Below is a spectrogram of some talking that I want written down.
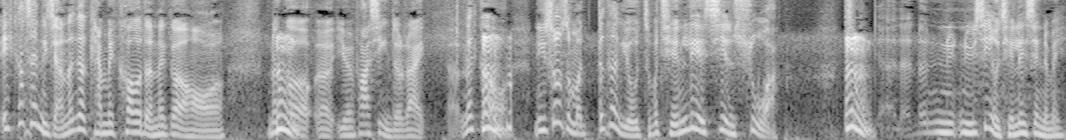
诶，刚才你讲那个 chemical 的那个哦，那个、呃原发性的 right，呃那个、哦你说怎么那个有什么前列腺素啊？嗯，呃女女性有前列腺的没？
